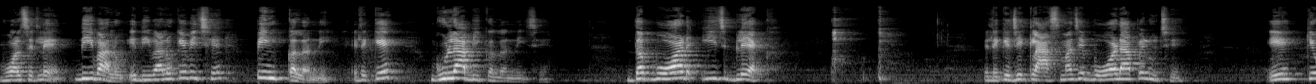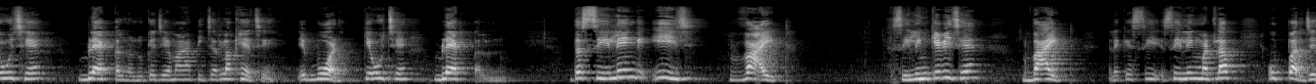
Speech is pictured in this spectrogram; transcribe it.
વોલ્સ એટલે દિવાલો. એ દિવાલો કેવી છે? પિંક કલરની એટલે કે ગુલાબી કલરની છે. ધ બોર્ડ ઇઝ બ્લેક એટલે કે જે ક્લાસમાં જે બોર્ડ આપેલું છે, એ કેવું છે? બ્લેક કલરનું કે જેમાં ટીચર લખે છે. એ બોર્ડ કેવું છે? બ્લેક કલરનું the ceiling is white ceiling કેવી છે? વ્હાઇટ એટલે કે સીલિંગ મતલબ ઉપર જે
